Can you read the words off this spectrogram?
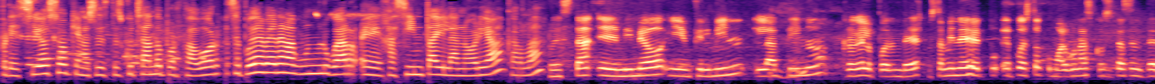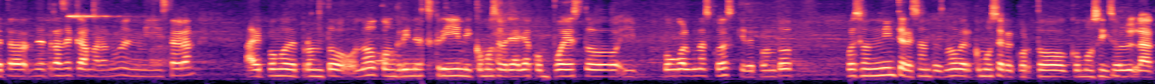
precioso. Quien nos esté escuchando, por favor, ¿se puede ver en algún lugar eh, Jacinta y la Noria, Carla? Pues está en Vimeo y en Filmin Latino, uh -huh. creo que lo pueden ver. Pues también he, he puesto como algunas cositas en, detrás de cámara, ¿no? En mi Instagram ahí pongo de pronto, ¿no? Con green screen y cómo se vería ya compuesto y pongo algunas cosas que de pronto pues son interesantes, ¿no? Ver cómo se recortó, cómo se hizo la,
